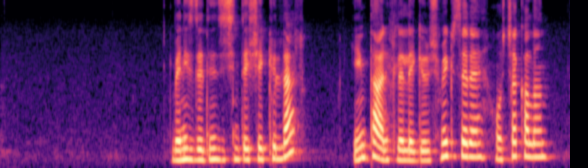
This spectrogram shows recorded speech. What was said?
Beni izlediğiniz için teşekkürler. Yeni tariflerle görüşmek üzere. Hoşçakalın.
